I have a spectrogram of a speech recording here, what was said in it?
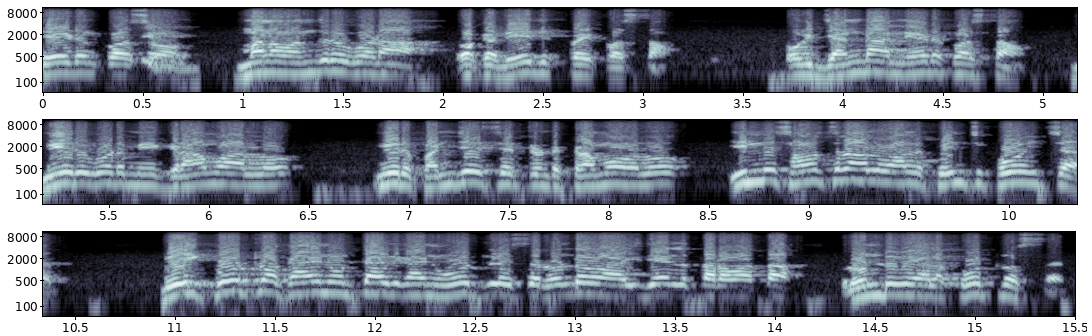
చేయడం కోసం మనం అందరూ కూడా ఒక వేదికపైకి వస్తాం. ఒక జెండా నీడకు వస్తాం. మీరు కూడా మీ గ్రామాల్లో మీరు పనిచేసేటువంటి క్రమంలో ఇన్ని సంవత్సరాలు వాళ్ళు పెంచి పోయించారు. వెయ్యి కోట్లు ఒక ఆయన ఉంటుంది కానీ ఓట్లు వేస్తే రెండవ ఐదేళ్ళ తర్వాత రెండు వేల కోట్లు వస్తారు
